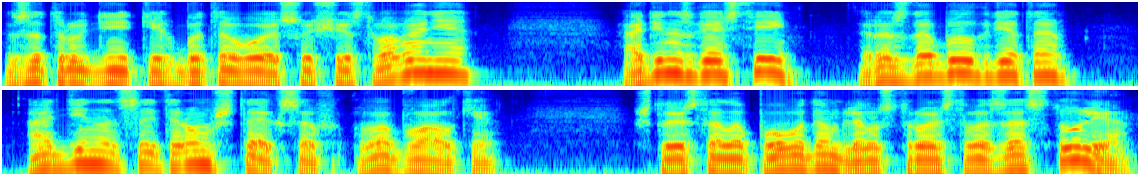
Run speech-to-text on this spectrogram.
затруднить их бытовое существование, один из гостей раздобыл где-то одиннадцать ромштексов в обвалке, что и стало поводом для устройства застолья.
